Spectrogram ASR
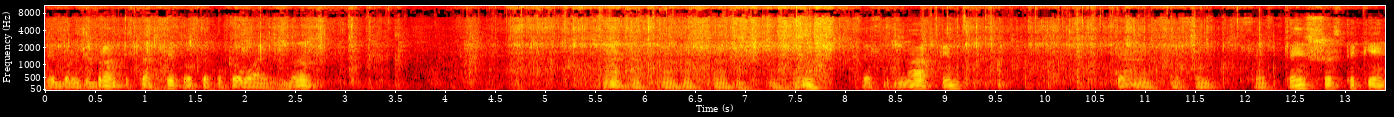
треба розібратися. Так, це просто пакування, да? Ага, ага, ага, ага. Це напин. Так, потім це теж щось таке.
